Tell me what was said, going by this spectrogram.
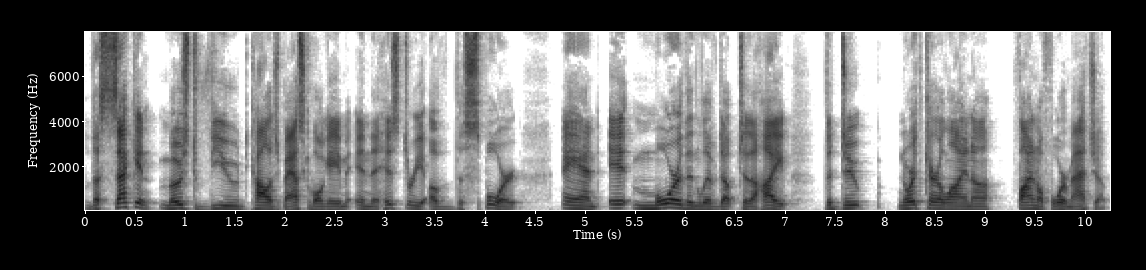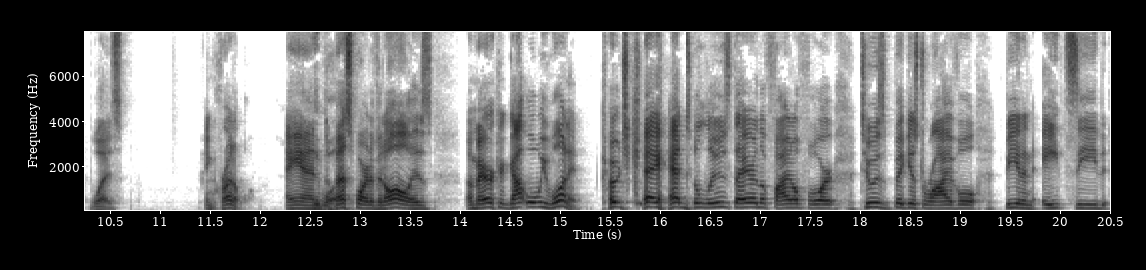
the second most viewed college basketball game in the history of the sport. And it more than lived up to the hype the Duke North Carolina Final Four matchup was incredible. And the best part of it all is America got what we wanted. Coach K had to lose there in the Final Four to his biggest rival, being an eight seed.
